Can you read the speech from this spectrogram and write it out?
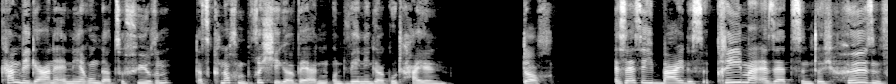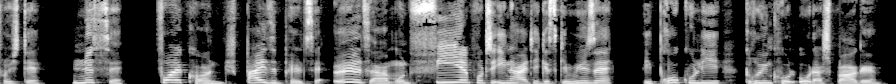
kann vegane Ernährung dazu führen, dass Knochen brüchiger werden und weniger gut heilen. Doch, es lässt sich beides prima ersetzen durch Hülsenfrüchte, Nüsse, Vollkorn, Speisepilze, Ölsamen und viel proteinhaltiges Gemüse wie Brokkoli, Grünkohl oder Spargel.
